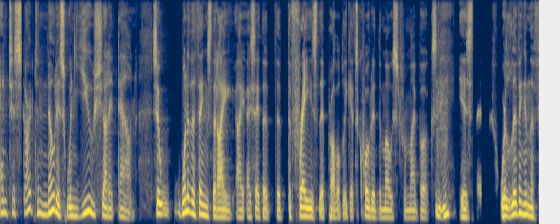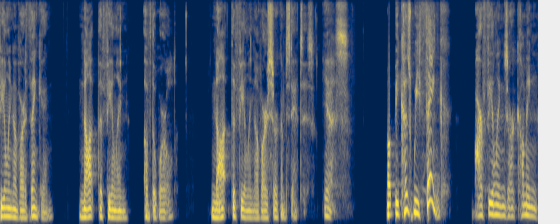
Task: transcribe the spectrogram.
and to start to notice when you shut it down. So one of the things that I I, I say the, the, the phrase that probably gets quoted the most from my books mm-hmm. is that we're living in the feeling of our thinking, not the feeling of the world, not the feeling of our circumstances. Yes. But because we think our feelings are coming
